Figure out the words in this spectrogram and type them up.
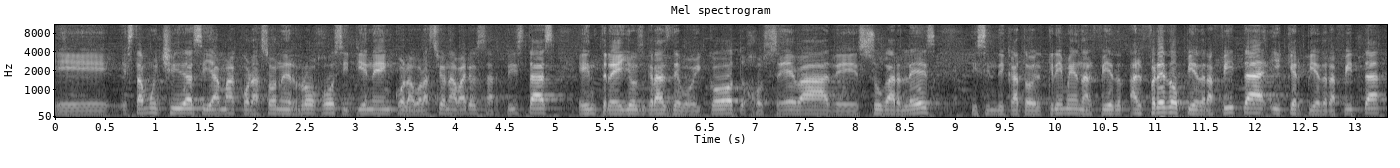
Eh, está muy chida, se llama Corazones Rojos y tiene en colaboración a varios artistas, entre ellos Gras de Boicot, Joseba de Sugarless y Sindicato del Crimen, Alfred- Alfredo Piedrafita, Iker Piedrafita,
